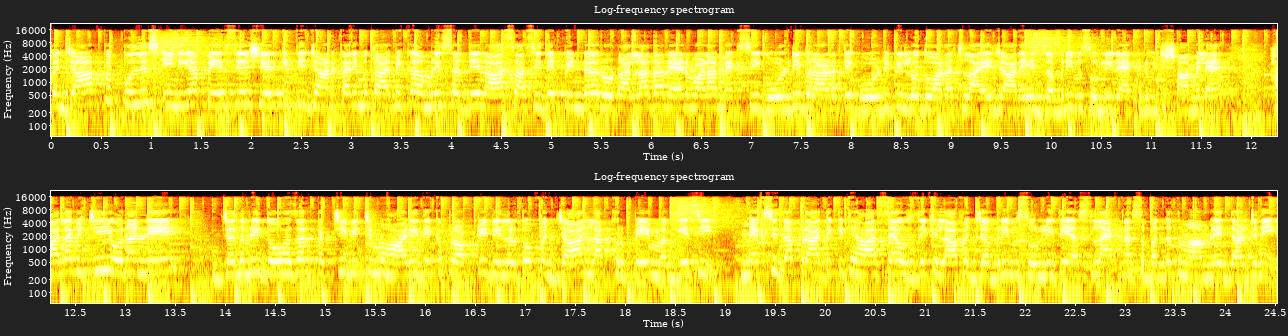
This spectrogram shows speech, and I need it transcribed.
ਪੰਜਾਬ ਪੁਲਿਸ ਇੰਡੀਆ ਪੇਜ ਤੇ ਸ਼ੇਅਰ ਕੀਤੀ ਜਾਣਕਾਰੀ ਮੁਤਾਬਿਕ ਅੰਮ੍ਰਿਤਸਰ ਦੇ ਰਾਜਸਾਸੀ ਦੇ ਪਿੰਡ ਰੋਟਾਲਾ ਦਾ ਰਹਿਣ ਵਾਲਾ ਮੈਕਸੀ ਗੋਲਡੀ ਬਰਾੜ ਅਤੇ ਗੋਲਡੀ ਢਿੱਲੋਂ ਦੁਆਰਾ ਚਲਾਏ ਜਾ ਰਹੇ ਜਬਰੀ ਵਸੂਲੀ ਰੈਕਟ ਵਿੱਚ ਸ਼ਾਮਿਲ ਹੈ। ਹਾਲਾਂ ਵਿੱਚ ਹੀ ਉਹਨਾਂ ਨੇ ਜਨਵਰੀ 2025 ਵਿੱਚ ਮੋਹਾਲੀ ਦੇ ਇੱਕ ਪ੍ਰਾਪਰਟੀ ਡੀਲਰ ਤੋਂ 50 ਲੱਖ ਰੁਪਏ ਮੰਗੇ ਸੀ। ਮੈਕਸੀ ਦਾ ਅਪਰਾਧਿਕ ਇਤਿਹਾਸ ਹੈ, ਉਸ ਦੇ ਖਿਲਾਫ ਜਬਰੀ ਵਸੂਲੀ ਤੇ ਅਸਲਾ ਐਕਟ ਨਾਲ ਸੰਬੰਧਿਤ ਮਾਮਲੇ ਦਰਜ ਨੇ।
